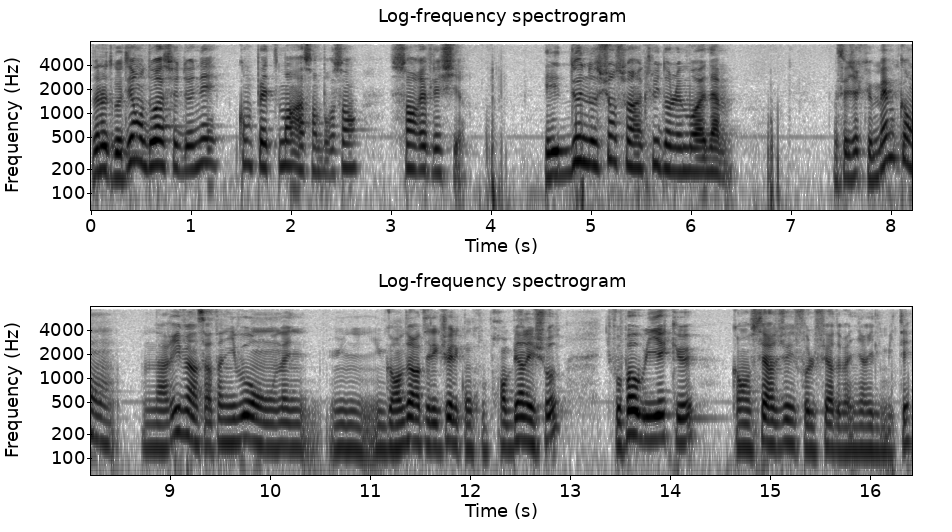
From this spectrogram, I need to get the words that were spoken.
D'un autre côté, on doit se donner complètement à 100% sans réfléchir. Et les deux notions sont incluses dans le mot Adam. C'est-à-dire que même quand on arrive à un certain niveau, on a une, grandeur intellectuelle et qu'on comprend bien les choses, il ne faut pas oublier que quand on sert Dieu, il faut le faire de manière illimitée.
